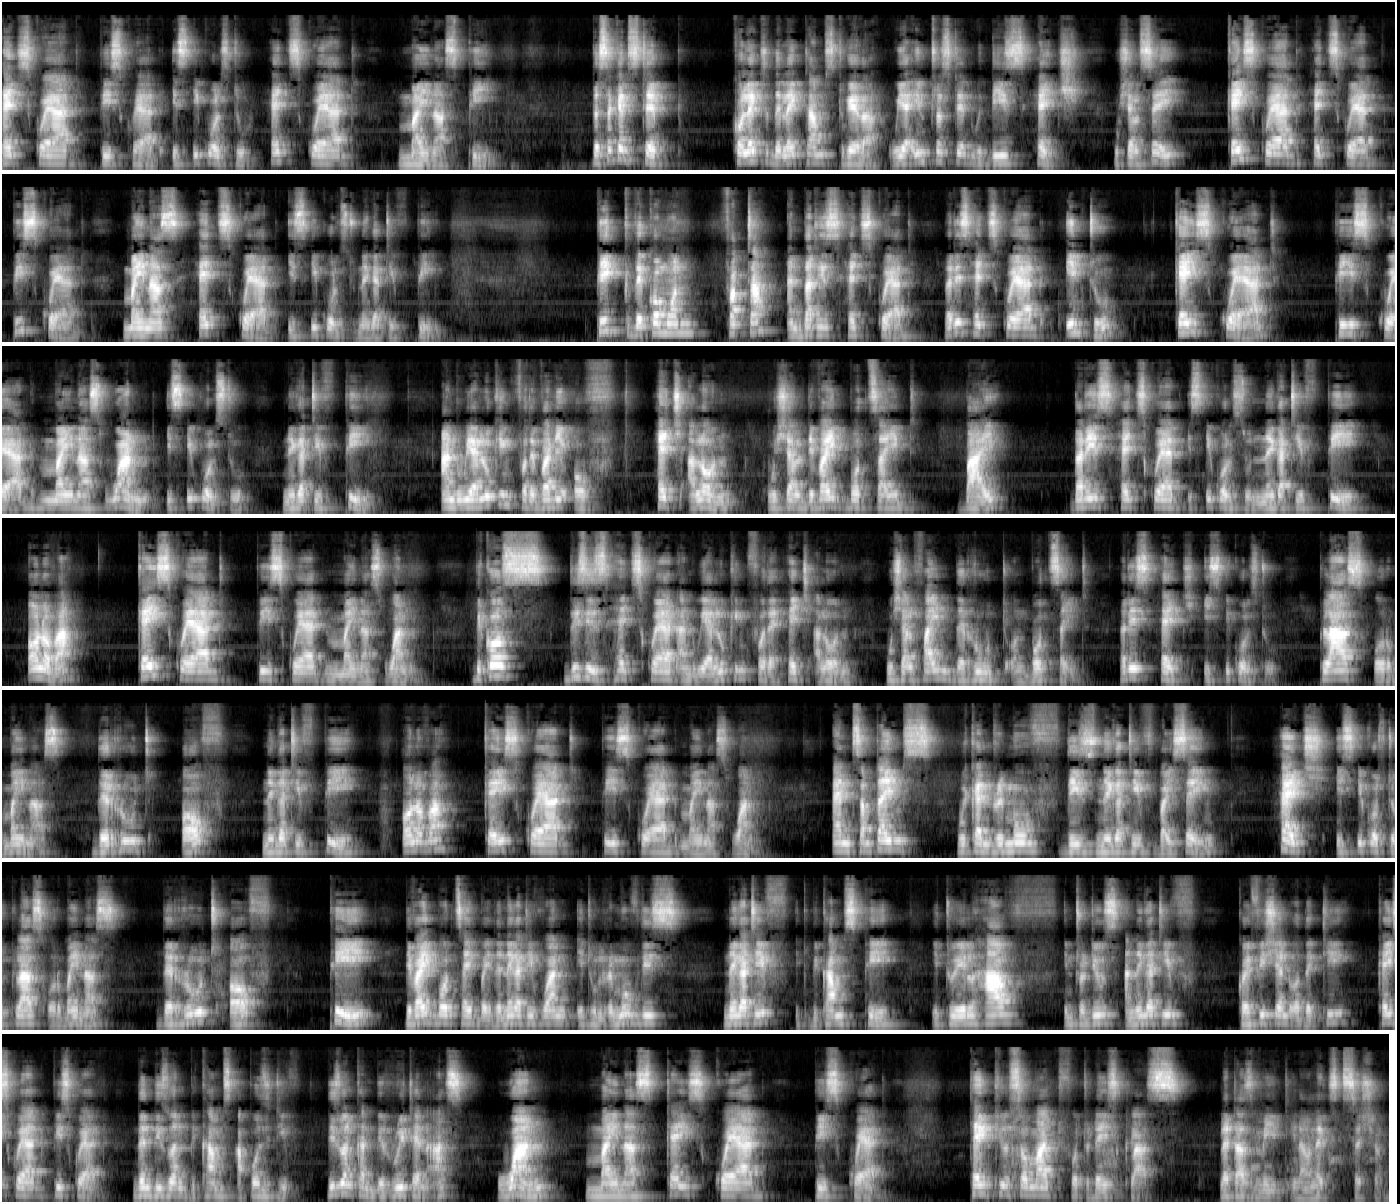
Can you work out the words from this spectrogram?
h squared p squared is equals to h squared minus p. The second step, collect the like terms together. We are interested with this h. We shall say k squared h squared p squared minus h squared is equals to negative p. Pick the common factor and that is h squared. That is h squared into k squared p squared minus 1 is equals to negative p. And we are looking for the value of h alone we shall divide both sides by that is h squared is equals to negative p all over k squared p squared minus 1 because this is h squared and we are looking for the h alone we shall find the root on both sides that is h is equals to plus or minus the root of negative p all over k squared p squared minus 1 and sometimes we can remove this negative by saying h is equal to plus or minus the root of p. Divide both sides by the negative one it will remove this negative it becomes p. It will have introduce a negative coefficient or the key k squared p squared. Then this one becomes a positive. This one can be written as 1 minus k squared p squared Thank you so much for today's class. Let us meet in our next session.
